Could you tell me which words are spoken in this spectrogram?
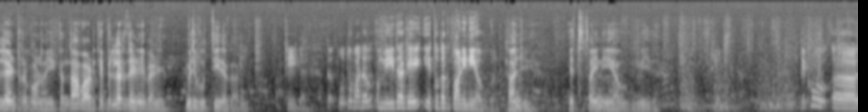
ਲੈਂਟਰ ਪਾਉਣਾ ਜੀ ਕੰਧਾਂ ਵਾੜ ਕੇ ਪਿੱਲਰ ਦੇਣੇ ਪੈਣੇ ਮਜ਼ਬੂਤੀ ਦਾ ਕਾਰਨ। ਠੀਕ ਹੈ। ਤਾਂ ਉਸ ਤੋਂ ਬਾਅਦ ਉਮੀਦ ਹੈ ਕਿ ਇੱਥੋਂ ਤੱਕ ਪਾਣੀ ਨਹੀਂ ਆਊਗਾ। ਹਾਂਜੀ। ਇੱਥੇ ਤਾਂ ਹੀ ਨਹੀਂ ਆਊ ਉਮੀਦ। ਦੇਖੋ ਅ,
